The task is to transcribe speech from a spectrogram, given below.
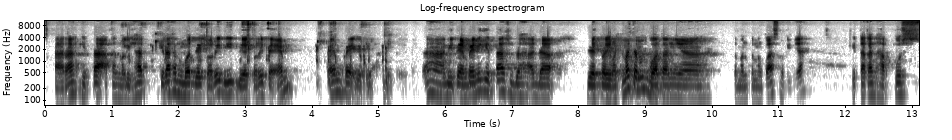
Sekarang kita akan melihat, kita akan membuat direktori di direktori TM, TMP gitu ya. Nah, di TMP ini kita sudah ada direktori macam-macam buatannya teman-teman kelas mungkin ya kita akan hapus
